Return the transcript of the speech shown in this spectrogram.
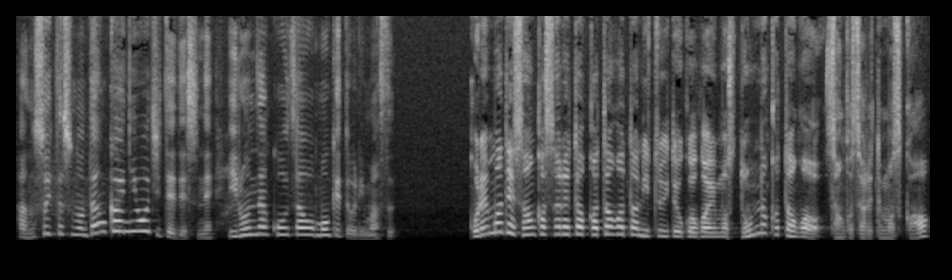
あのそういったその段階に応じてですねいろんな講座を設けております。これまで参加された方々について伺います。どんな方が参加されてますか？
